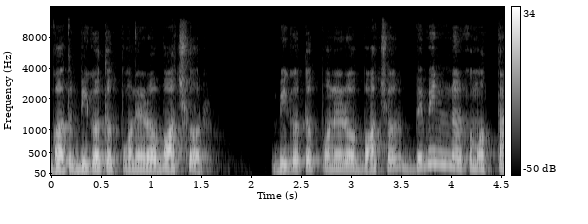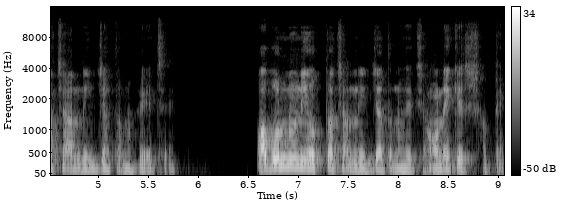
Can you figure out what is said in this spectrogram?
গত বিগত পনেরো বছর, বিগত পনেরো বছর বিভিন্ন রকম অত্যাচার নির্যাতন হয়েছে। অবর্ণনীয় অত্যাচার নির্যাতন হয়েছে অনেকের সাথে।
